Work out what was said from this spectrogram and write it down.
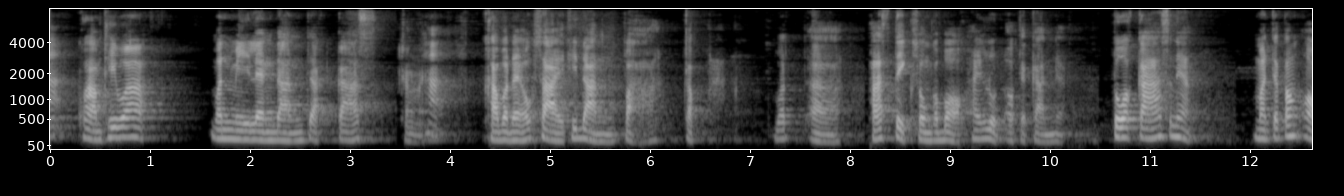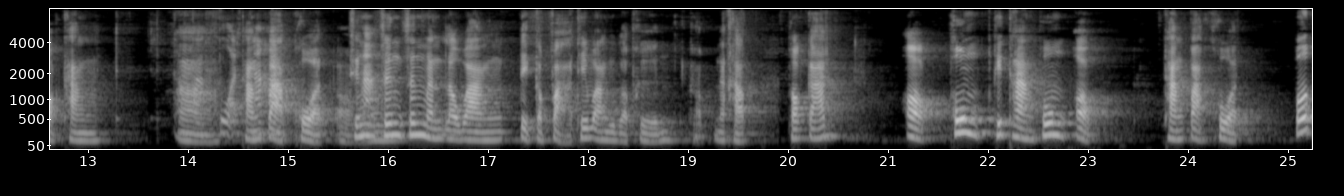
ค่ะความที่ว่า มันมีแรงดันจากก๊าซข้างในค่ะคาร์บอนไดออกไซด์ที่ดันฝากับวัดอ่าพลาสติกทรงกระบอกให้หลุดออกจากกันเนี่ย ตัวก๊าซเนี่ย มันจะต้องออกทางอ่ทางปากขวดทางนะคะปากขวดอ๋อซึ่งค่ะซึ่งซึ่งมันเราวางติดกับฝาที่วางอยู่กับพื้นครับนะครับพอก๊าซออกพุ่งทิศทางพุ่งออกทางปากขวดปุ๊บ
